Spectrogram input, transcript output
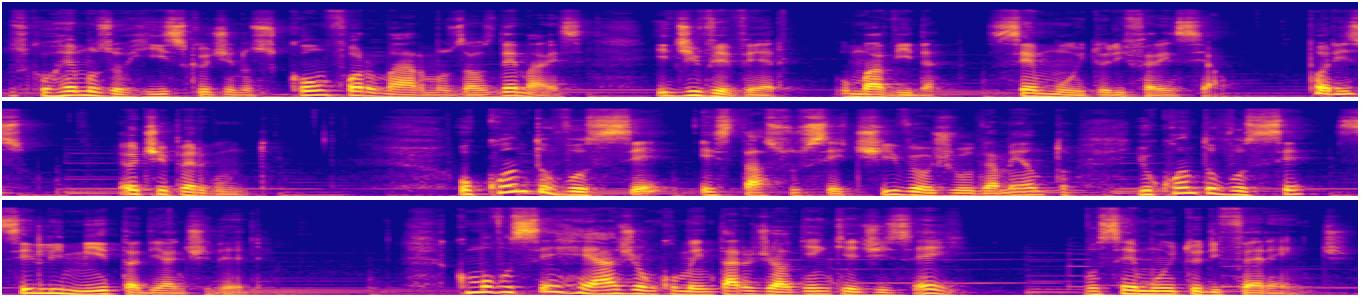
nos corremos o risco de nos conformarmos aos demais e de viver uma vida sem muito diferencial. Por isso, eu te pergunto: o quanto você está suscetível ao julgamento e o quanto você se limita diante dele? Como você reage a um comentário de alguém que diz: Ei, você é muito diferente?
